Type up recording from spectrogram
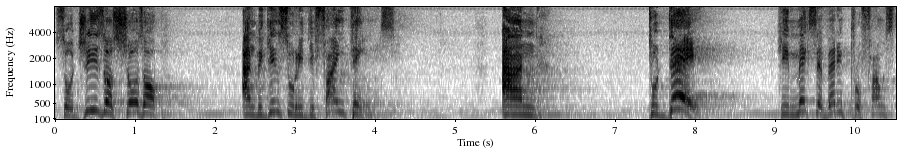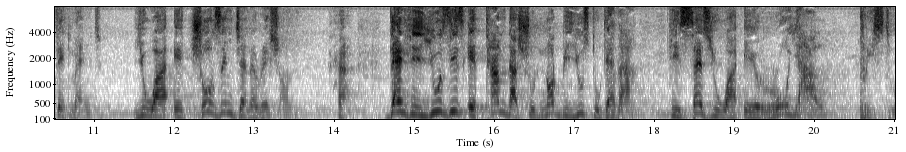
So Jesus shows up and begins to redefine things. And today, he makes a very profound statement. You are a chosen generation. then he uses a term that should not be used together. He says you are a royal priesthood.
